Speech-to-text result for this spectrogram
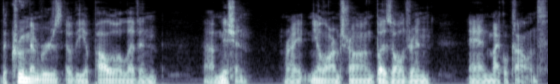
the crew members of the Apollo 11 uh, mission, right? Neil Armstrong, Buzz Aldrin, and Michael Collins.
